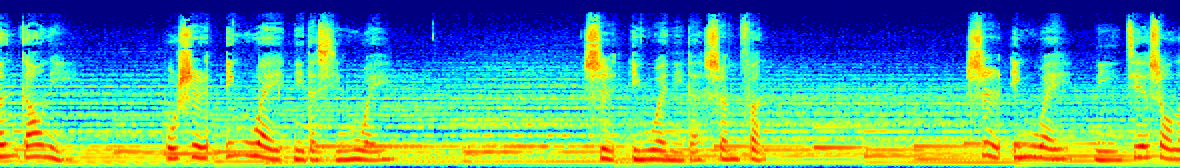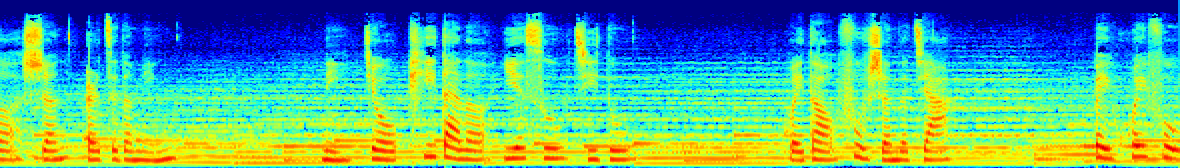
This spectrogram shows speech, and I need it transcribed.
恩高你，不是因为你的行为，是因为你的身份，是因为你接受了神儿子的名。你就披戴了耶稣基督，回到父神的家，被恢复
